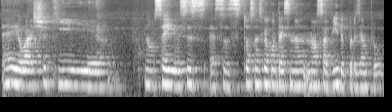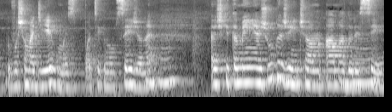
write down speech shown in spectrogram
É, eu acho que, não sei, esses, essas situações que acontecem na nossa vida, por exemplo, eu vou chamar de erro, mas pode ser que não seja, né? Acho que também ajuda a gente a, a amadurecer,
